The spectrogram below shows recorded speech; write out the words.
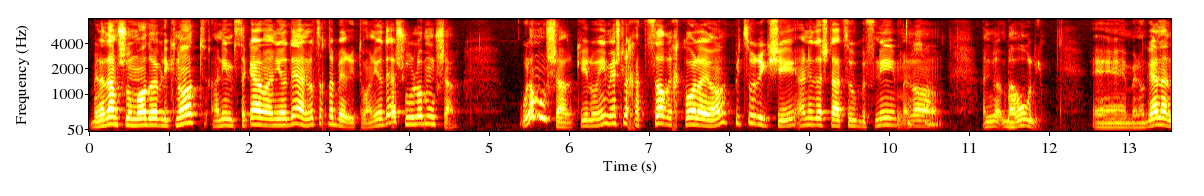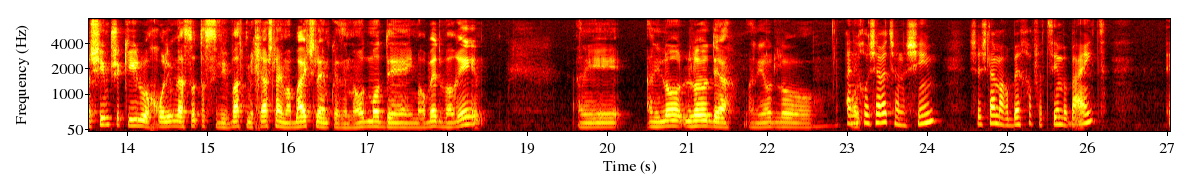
בן אדם שהוא מאוד אוהב לקנות, אני מסתכל עליו, אני יודע, אני לא צריך לדבר איתו, אני יודע שהוא לא מאושר. הוא לא מאושר, כאילו אם יש לך צורך כל היום, פיצוי רגשי, אני יודע שאתה עצוב בפנים, נכון. אני לא, אני לא, ברור לי. Uh, בנוגע לאנשים שכאילו יכולים לעשות את הסביבת מחיה שלהם, הבית שלהם כזה מאוד מאוד uh, עם הרבה דברים, אני, אני לא, לא יודע, אני עוד לא... אני עוד... חושבת שאנשים שיש להם הרבה חפצים בבית, um,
